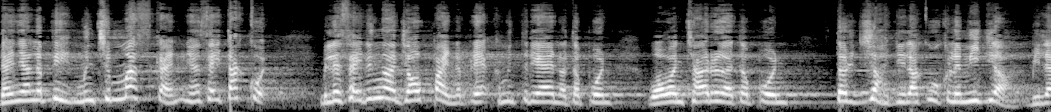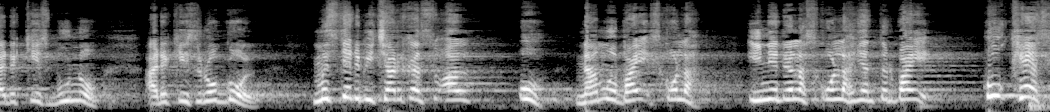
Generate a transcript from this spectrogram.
Dan yang lebih mencemaskan, yang saya takut, bila saya dengar jawapan daripada kementerian ataupun wawancara ataupun terjah dilakukan oleh media, bila ada kes bunuh, ada kes rogol, mesti ada bicarakan soal, oh, nama baik sekolah. Ini adalah sekolah yang terbaik. Who cares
